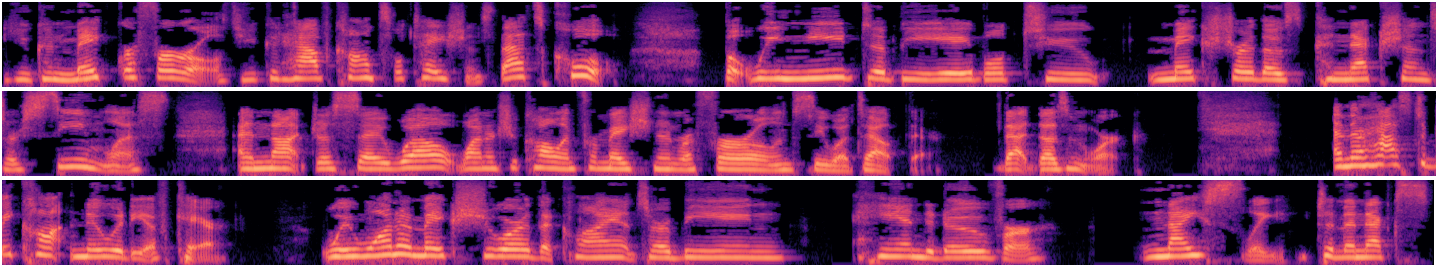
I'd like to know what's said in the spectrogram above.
you can make referrals, you can have consultations. That's cool. But we need to be able to make sure those connections are seamless and not just say, well, why don't you call information and referral and see what's out there? That doesn't work. And there has to be continuity of care. We want to make sure that clients are being handed over nicely to the next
